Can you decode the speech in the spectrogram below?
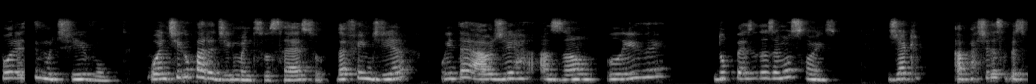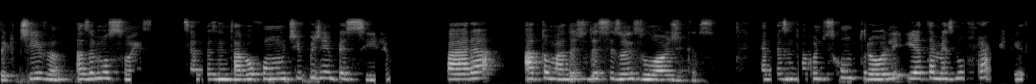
Por esse motivo, o antigo paradigma de sucesso defendia o ideal de razão livre do peso das emoções, já que, a partir dessa perspectiva, as emoções se apresentavam como um tipo de empecilho para a tomada de decisões lógicas, representavam descontrole e até mesmo fraqueza.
